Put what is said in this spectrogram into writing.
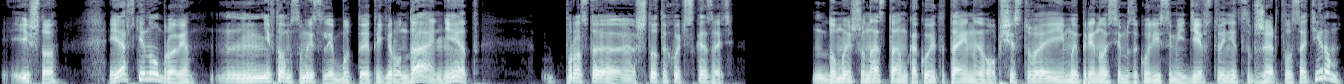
И что? Я вскинул брови. Не в том смысле, будто это ерунда, нет. Просто что ты хочешь сказать? Думаешь, у нас там какое-то тайное общество, и мы приносим за кулисами девственниц в жертву сатирам?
